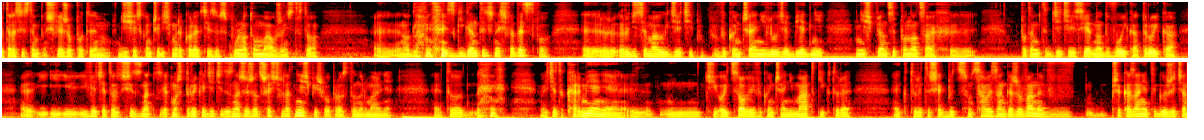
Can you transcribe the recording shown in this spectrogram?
A teraz jestem świeżo po tym. Dzisiaj skończyliśmy rekolekcję ze wspólnotą małżeństw. To e, no, dla mnie to jest gigantyczne świadectwo. E, rodzice małych dzieci, wykończeni ludzie, biedni, nie śpiący po nocach. E, potem te dzieci jest jedno, dwójka, trójka. I, i, I, wiecie, to się jak masz trójkę dzieci, to znaczy, że od 6 lat nie śpisz po prostu normalnie. To, wiecie, to karmienie, ci ojcowie wykończeni, matki, które, które też jakby są całe zaangażowane w przekazanie tego życia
